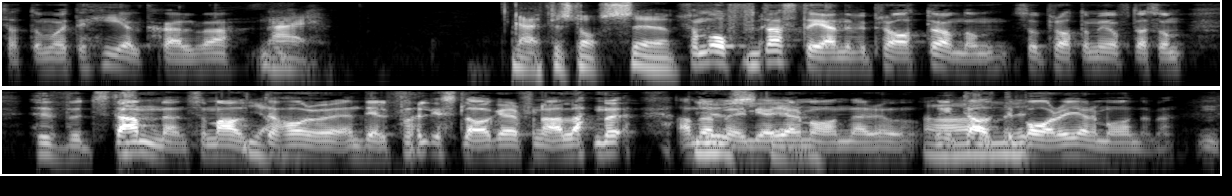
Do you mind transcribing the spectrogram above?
så att de var inte helt själva. Nej, Nej, förstås. Som oftast är när vi pratar om dem så pratar man ju oftast om huvudstammen som alltid ja. har en del följeslagare från alla andra Just möjliga det. germaner och, ja, inte alltid det, bara germaner. Men, mm.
